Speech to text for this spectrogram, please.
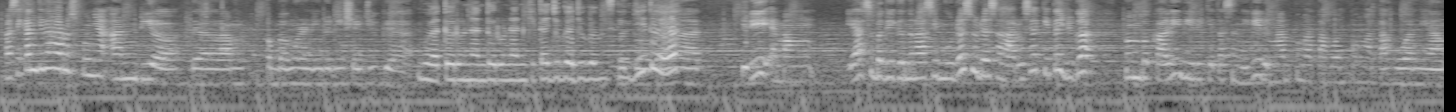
pasti kan kita harus punya andil dalam pembangunan Indonesia juga buat turunan-turunan kita juga juga mesti Betul gitu ya. banget. jadi emang ya sebagai generasi muda sudah seharusnya kita juga membekali diri kita sendiri dengan pengetahuan-pengetahuan yang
